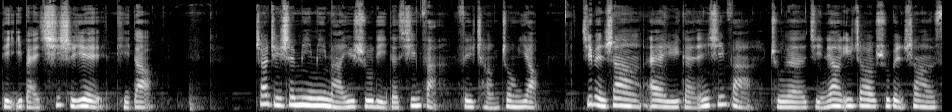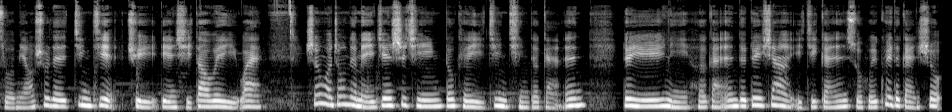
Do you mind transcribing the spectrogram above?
第一百七十页提到，《超级生命密码》一书里的心法非常重要。基本上，爱与感恩心法，除了尽量依照书本上所描述的境界去练习到位以外，生活中的每一件事情都可以尽情的感恩。对于你和感恩的对象，以及感恩所回馈的感受，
